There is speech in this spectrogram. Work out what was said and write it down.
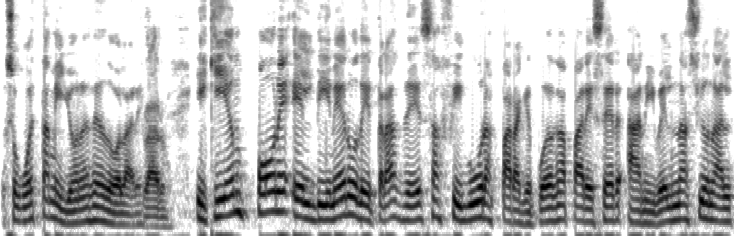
Eso cuesta millones de dólares. Claro. ¿Y quién pone el dinero detrás de esas figuras para que puedan aparecer a nivel nacional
